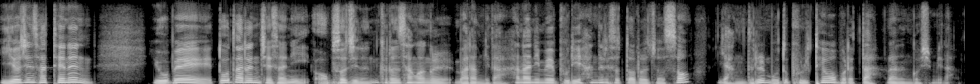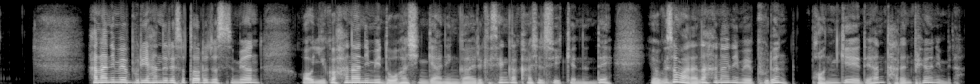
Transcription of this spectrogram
이어진 사태는 욥의 또 다른 재산이 없어지는 그런 상황을 말합니다. 하나님의 불이 하늘에서 떨어져서 양들을 모두 불태워 버렸다라는 것입니다. 하나님의 불이 하늘에서 떨어졌으면 어 이거 하나님이 노하신 게 아닌가 이렇게 생각하실 수 있겠는데 여기서 말하는 하나님의 불은 번개에 대한 다른 표현입니다.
